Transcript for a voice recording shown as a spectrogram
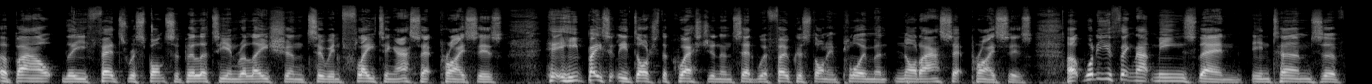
about the Fed's responsibility in relation to inflating asset prices, he, he basically dodged the question and said, "We're focused on employment, not asset prices." Uh, what do you think that means then, in terms of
